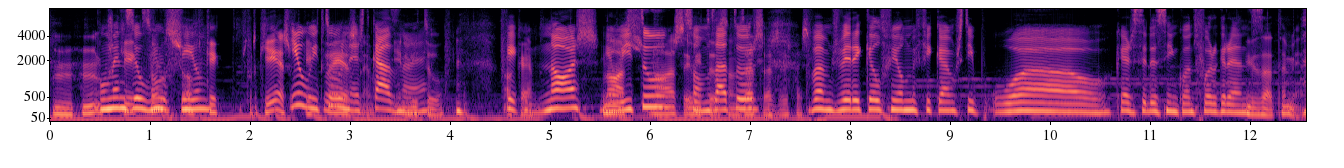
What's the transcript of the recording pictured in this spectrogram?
Uhum. Pelo menos Porquê eu vi o filme. Porquê, porquê és? Eu Porquê e que tu, és, neste né? caso, Eu não e é? tu. Porque Ok. nós, eu Nós, e tu, nós, eu e somos tu, somos atores, atores, pois. vamos ver aquele filme e ficamos tipo, uau, quero ser assim quando for grande. Exatamente.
